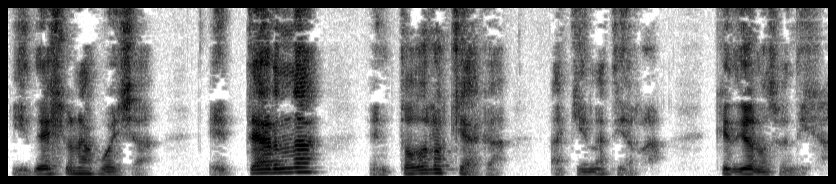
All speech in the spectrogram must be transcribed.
y deje una huella eterna en todo lo que haga aquí en la tierra. Que Dios nos bendiga.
